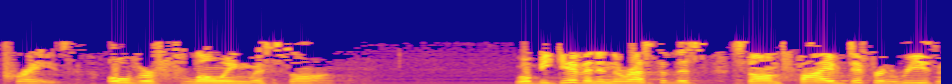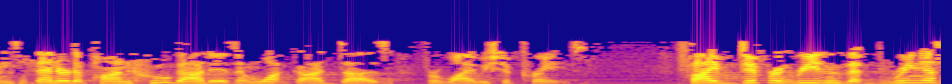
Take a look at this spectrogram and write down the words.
praise, overflowing with song. We'll be given in the rest of this psalm five different reasons centered upon who God is and what God does for why we should praise. Five different reasons that bring us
